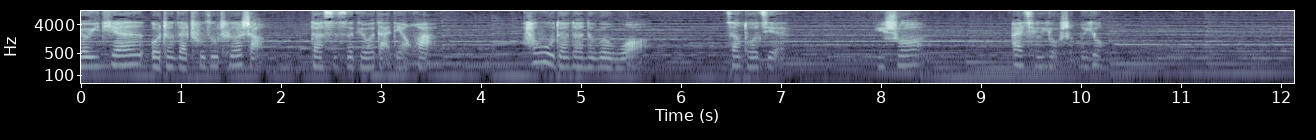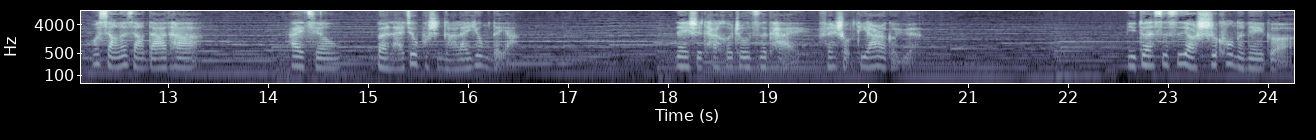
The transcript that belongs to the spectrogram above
有一天，我正在出租车上，段思思给我打电话，她雾端端地问我：“江朵姐，你说，爱情有什么用？”我想了想，答她：“爱情本来就不是拿来用的呀。”那是她和周子凯分手第二个月，比段思思要失控的那个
